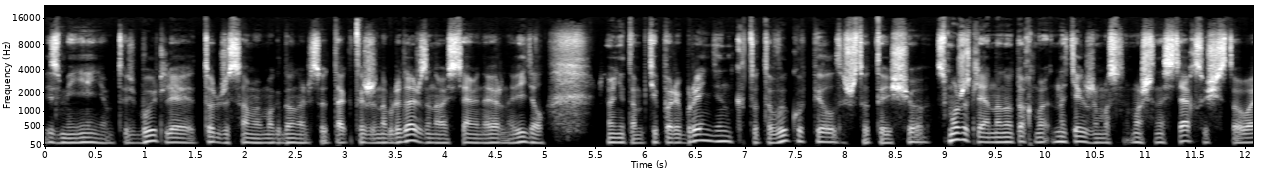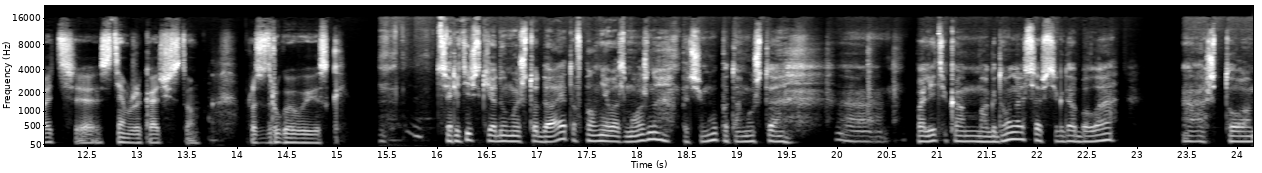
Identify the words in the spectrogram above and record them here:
изменением? То есть будет ли тот же самый Макдональдс вот так? Ты же наблюдаешь за новостями, наверное, видел, что они там типа ребрендинг, кто-то выкупил, что-то еще. Сможет ли она на, тох- на тех же мощ- мощностях существовать э, с тем же качеством, просто с другой вывеской? Теоретически я думаю, что да, это вполне возможно. Почему? Потому что э, политика Макдональдса всегда была, что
